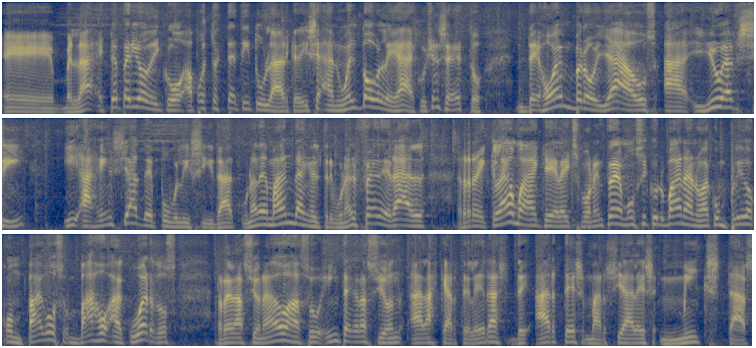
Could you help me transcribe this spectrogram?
Eh, ¿Verdad? Este periódico ha puesto este titular que dice Anuel AA, escúchense esto, dejó embrollados a UFC y agencias de publicidad. Una demanda en el Tribunal Federal reclama que el exponente de música urbana no ha cumplido con pagos bajo acuerdos relacionados a su integración a las carteleras de artes marciales mixtas,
